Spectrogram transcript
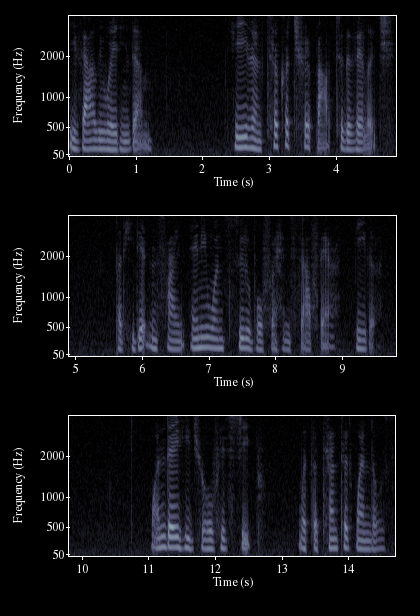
evaluating them. He even took a trip out to the village, but he didn't find anyone suitable for himself there either. One day he drove his Jeep with the tinted windows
